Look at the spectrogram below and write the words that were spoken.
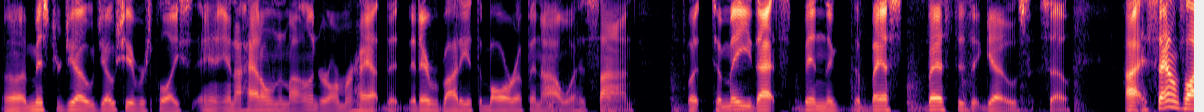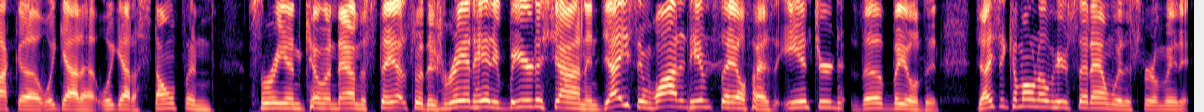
uh, Mr. Joe, Joe Shivers' place, and, and I had on in my Under Armour hat that, that everybody at the bar up in Iowa has signed. But to me, that's been the, the best best as it goes. So uh, it sounds like uh, we got a we got a stomping friend coming down the steps with his red-headed beard a shining. Jason Whited himself has entered the building. Jason, come on over here, sit down with us for a minute.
